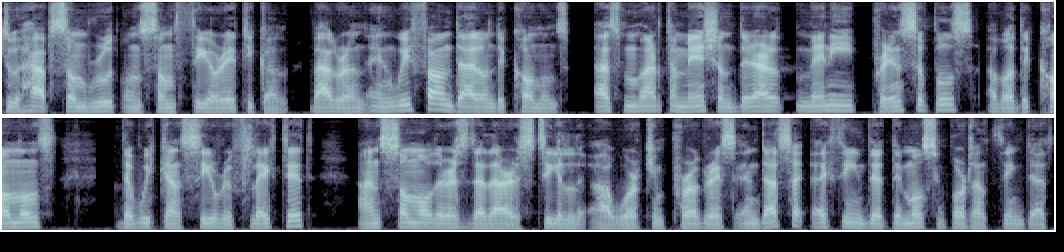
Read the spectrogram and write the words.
to have some root on some theoretical background. And we found that on the commons. As marta mentioned there are many principles about the commons that we can see reflected and some others that are still a work in progress. And that's i think that the most important thing that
